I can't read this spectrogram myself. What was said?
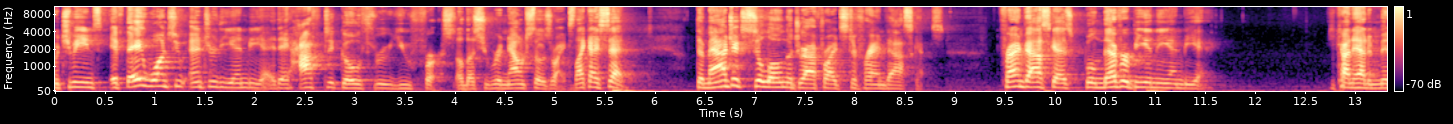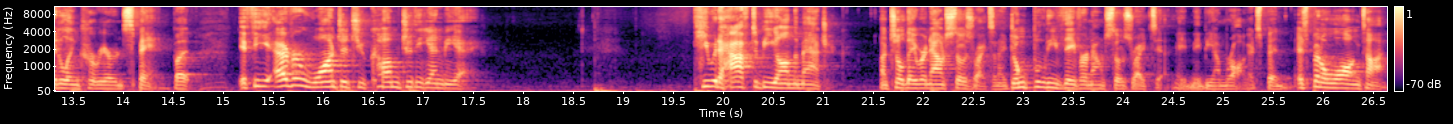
Which means if they want to enter the NBA, they have to go through you first, unless you renounce those rights. Like I said, the Magic still own the draft rights to Fran Vazquez. Fran Vazquez will never be in the NBA. He kind of had a middling career in Spain, but if he ever wanted to come to the NBA, he would have to be on the Magic until they renounce those rights. And I don't believe they've renounced those rights yet. Maybe, maybe I'm wrong. It's been it's been a long time.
